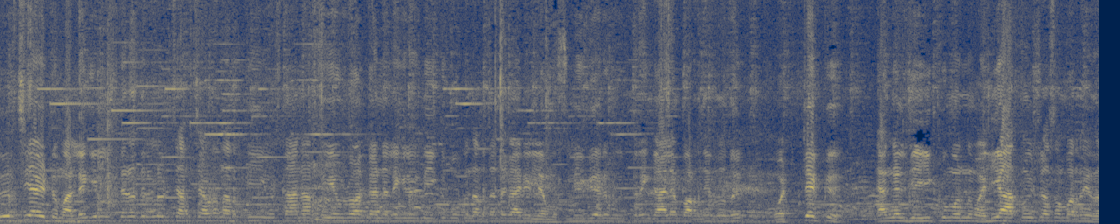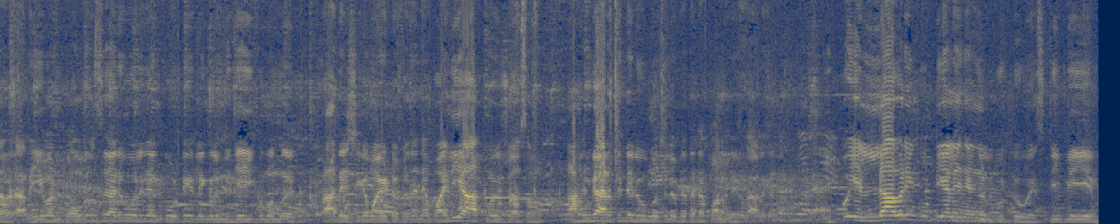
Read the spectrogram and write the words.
തീർച്ചയായിട്ടും. അല്ലെങ്കിൽ ഇത്തരത്തിലുള്ള ഒരു ചർച്ച അവിടെ നടത്തി സ്ഥാനാർത്ഥിയെ ഒഴിവാക്കാൻ അല്ലെങ്കിൽ ഒരു നീക്കുപോക്ക് നടത്തേണ്ട കാര്യമില്ല. മുസ്ലിം ലീഗുകാരും ഇത്രയും കാലം പറഞ്ഞിരുന്നത് ഒറ്റയ്ക്ക് ഞങ്ങൾ ജയിക്കുമെന്ന് വലിയ ആത്മവിശ്വാസം പറഞ്ഞിരുന്നവരാണ്. ഈവൻ കോൺഗ്രസ്സുകാർ പോലും ഞങ്ങൾക്ക് കൂട്ടിയില്ലെങ്കിലും വിജയിക്കുമെന്ന് പ്രാദേശികമായിട്ടൊക്കെ തന്നെ വലിയ ആത്മവിശ്വാസം അഹങ്കാരത്തിന്റെ രൂപത്തിലൊക്കെ തന്നെ പറഞ്ഞിരുന്ന ആളുകൾ ഇപ്പോൾ എല്ലാവരെയും കൂട്ടിയാലേ ഞങ്ങൾ കൂട്ടൂ. എസ് ഡി പി ഐയും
